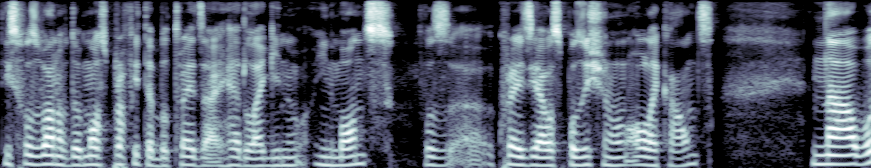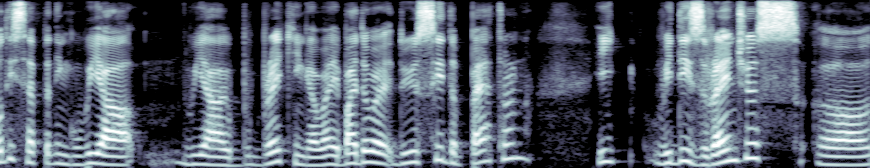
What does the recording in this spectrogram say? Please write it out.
This was one of the most profitable trades I had like in in months. It was uh, crazy. I was positioned on all accounts. Now, what is happening? We are we are breaking away. By the way, do you see the pattern? It, with these ranges, uh,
